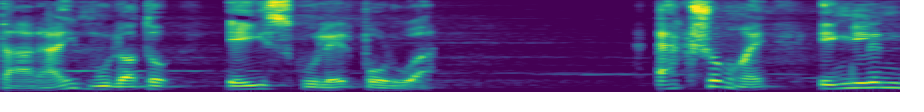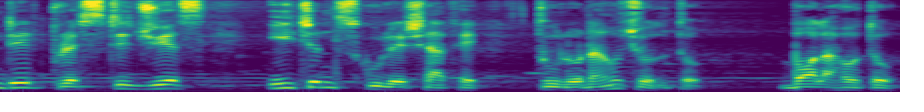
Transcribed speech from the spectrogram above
তারাই মূলত এই স্কুলের পড়ুয়া। একসময় ইংল্যান্ডের প্রেস্টিজিয়াস ইটন স্কুলের সাথে তুলনাও চলত। বলা হতো,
